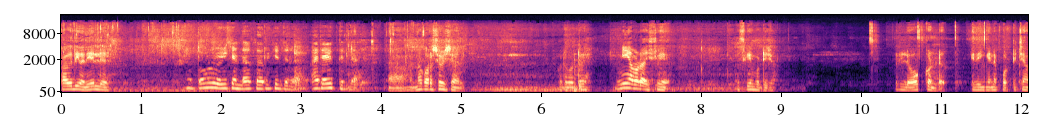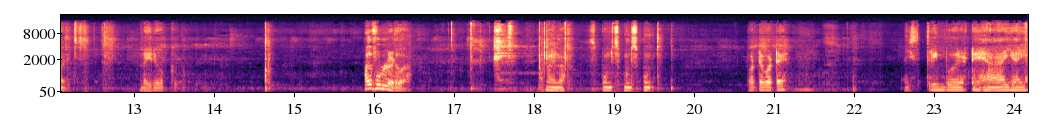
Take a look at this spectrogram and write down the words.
പകുതി മതി അല്ലേ? മൊത്തം ഒഴിക്കണ്ട കറിക്കത്തില്ല അരയത്തില്ല. ആ എന്നാൽ കുറച്ച് ഒഴിച്ചാൽ മതി. പോട്ടെ പോട്ടെ. ഇനി നമ്മുടെ ഐസ്ക്രീം ഐസ്ക്രീം പൊട്ടിച്ചോ? ഒരു ലോക്കുണ്ട്. ഇതിങ്ങനെ പൊട്ടിച്ചാൽ മതി. ഉണ്ട് ഈ ലോക്ക്. അത് ഫുള്ള് ഇടുക എന്നാ സ്പൂൺ സ്പൂൺ സ്പൂൺ പോട്ടെ പോട്ടെ. ഐസ്ക്രീം പോരട്ടെ. ഹായ് ഹായ്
